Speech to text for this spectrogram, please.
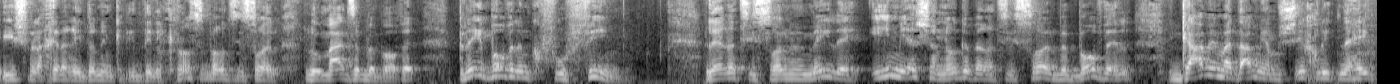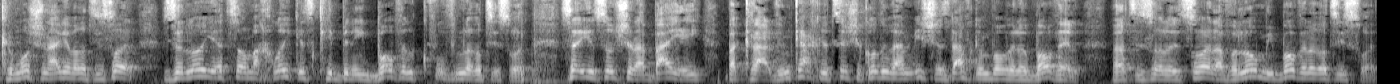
איש ולכן הרידונים כדי לקנוס בארץ ישראל, לעומת זה בבובל, בני בובל הם כפופים. לארץ ישראל, וממילא, אם יש הנוגה בארץ ישראל בבובל, גם אם אדם ימשיך להתנהג כמו שנהג בארץ ישראל, זה לא ייצר מחלוקס, כי בני בובל כפופים לארץ ישראל. זה היסוד של אביי בכלל, ואם כך יוצא שכל דבר מישהו זה דווקא מבובל לבובל, לארץ ישראל לישראל, אבל לא מבובל לארץ ישראל.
